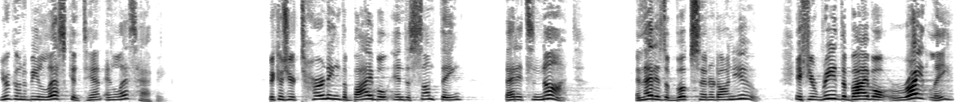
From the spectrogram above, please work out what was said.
you're going to be less content and less happy. Because you're turning the Bible into something that it's not. And that is a book centered on you. If you read the Bible rightly,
